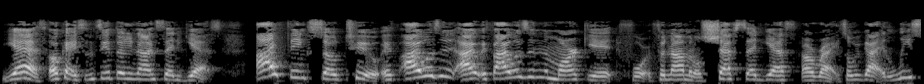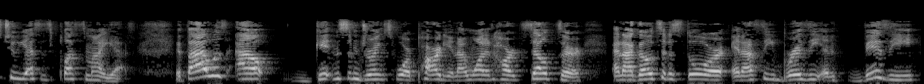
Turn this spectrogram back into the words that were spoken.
Yes. Okay. Sincere 39 said yes. I think so too. If I was in, I, if I was in the market for phenomenal, chef said yes. All right. So we've got at least two yeses plus my yes. If I was out getting some drinks for a party and I wanted hard seltzer and I go to the store and I see Brizzy and Vizzy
